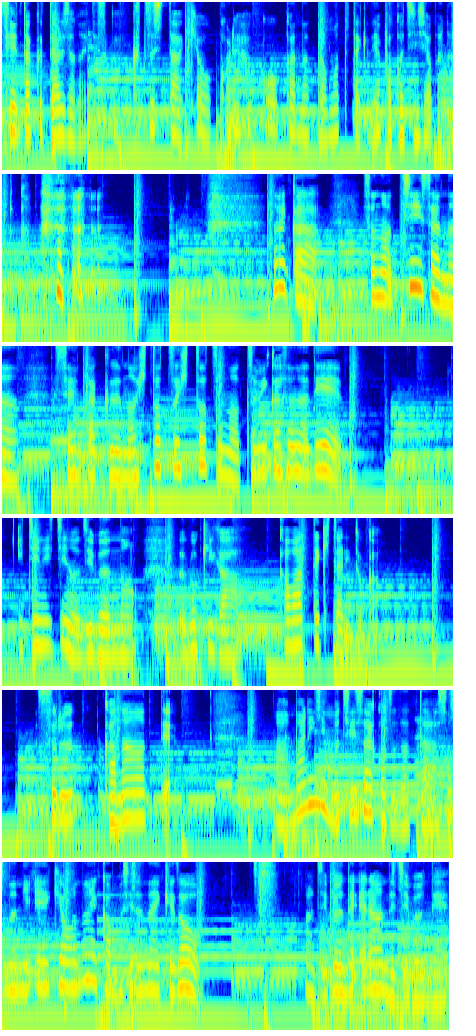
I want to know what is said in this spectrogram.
選択ってあるじゃないですか。靴下今日これ履こうかなと思ってたけどやっぱこっちにしようかなとか。なんかその小さな選択の一つ一つの積み重ねで一日の自分の動きが変わってきたりとかするかなって、まあ、あまりにも小さいことだったらそんなに影響はないかもしれないけど、まあ、自分で選んで自分で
